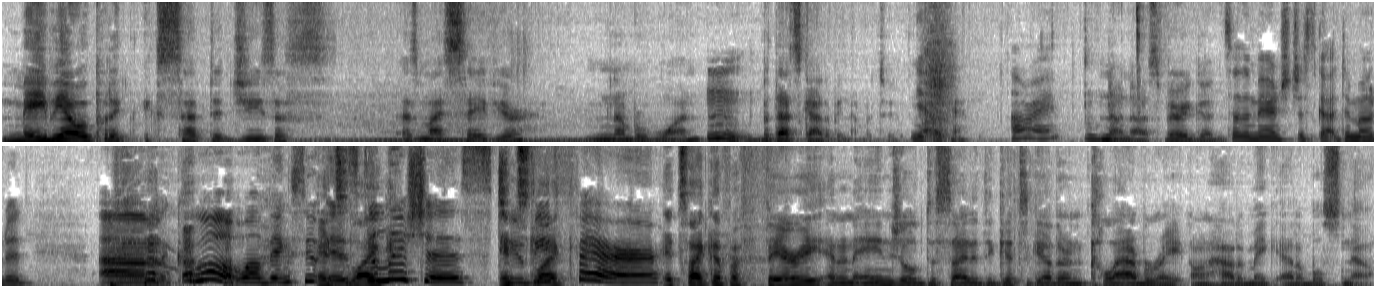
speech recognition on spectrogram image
maybe I would put accepted Jesus as my savior, number one. Mm. But that's got to be number two. yeah, okay. All right. No, no, it's very good. So the marriage just got demoted. Um, cool. Well, bingsu It's is like- delicious. To it's be like- fair, It's like if a fairy and an angel decided to get together and collaborate on how to make edible snow.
